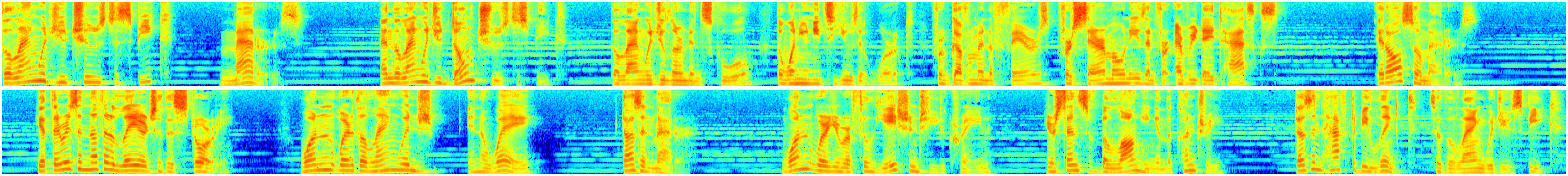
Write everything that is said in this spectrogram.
The language you choose to speak matters. And the language you don't choose to speak, the language you learned in school, the one you need to use at work, for government affairs, for ceremonies, and for everyday tasks, it also matters. Yet there is another layer to this story, one where the language, in a way, doesn't matter. One where your affiliation to Ukraine your sense of belonging in the country doesn't have to be linked to the language you speak.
